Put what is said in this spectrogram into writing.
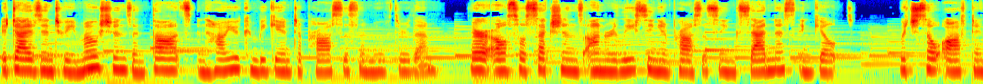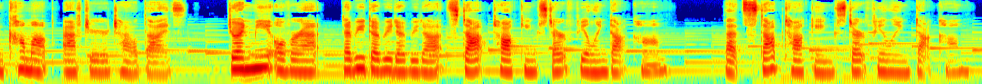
It dives into emotions and thoughts and how you can begin to process and move through them. There are also sections on releasing and processing sadness and guilt, which so often come up after your child dies. Join me over at www.stoptalkingstartfeeling.com. That's stoptalkingstartfeeling.com.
